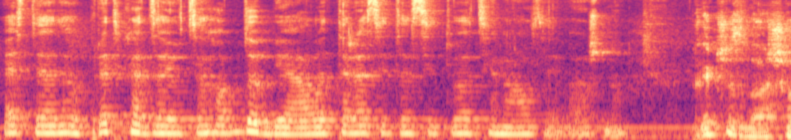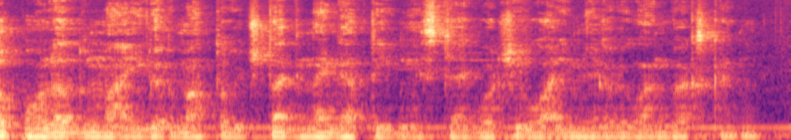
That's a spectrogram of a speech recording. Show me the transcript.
aj z toho predchádzajúceho obdobia, ale teraz je tá situácia naozaj vážna. Prečo z vášho pohľadu má Igor Matovič tak negatívny vzťah voči Vladimirovi Langvarskému?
